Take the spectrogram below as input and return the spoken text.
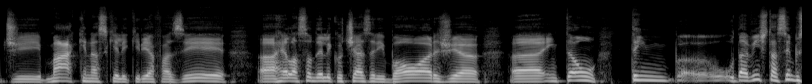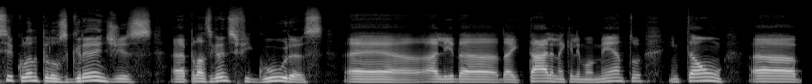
de máquinas que ele queria fazer, a relação dele com o Cesare Borgia Uh, então, tem o Da Vinci está sempre circulando pelos grandes uh, pelas grandes figuras uh, ali da, da Itália naquele momento. Então uh,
